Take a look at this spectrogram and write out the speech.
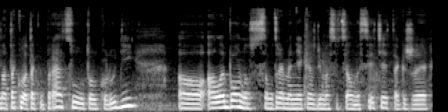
na takú a takú prácu, toľko ľudí alebo, no samozrejme nie každý má sociálne siete, takže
